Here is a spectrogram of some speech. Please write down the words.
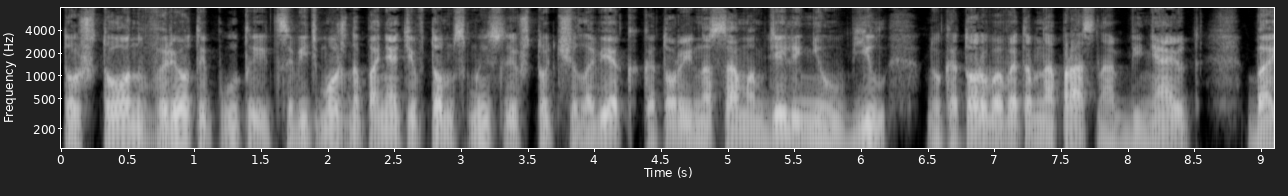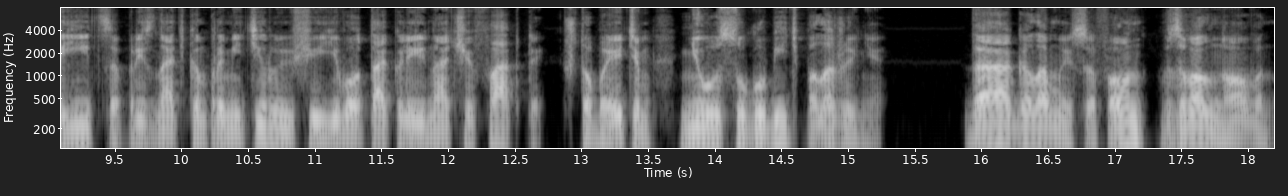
То, что он врет и путается, ведь можно понять и в том смысле, что человек, который на самом деле не убил, но которого в этом напрасно обвиняют, боится признать компрометирующие его так или иначе факты, чтобы этим не усугубить положение. Да, Голомысов, он взволнован.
